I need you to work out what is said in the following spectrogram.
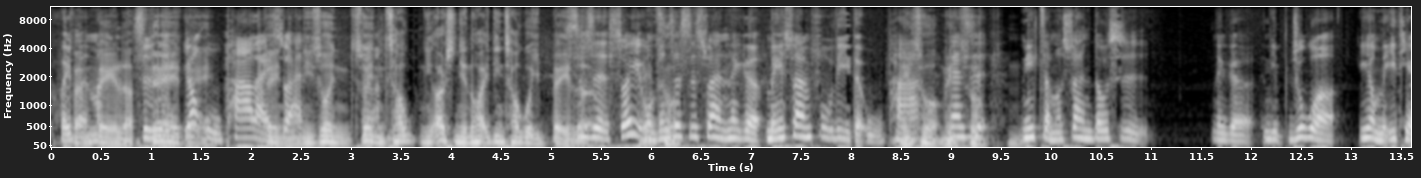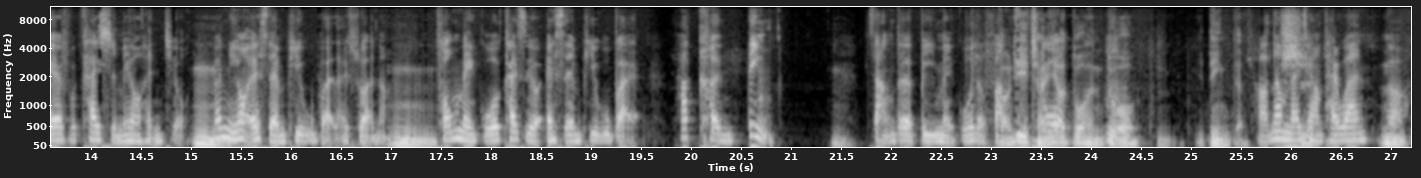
回本嘛，翻倍了。是不是？用五趴来，算，你说你，所以你超你二十年的话，一定超过一倍了，是不是？所以我们这是算那个没算复利的五趴，没错没错。但是你怎么算都是那个，你如果因为我们 ETF 开始没有很久，嗯。那你用 S M P 五百来算呢、啊？嗯，从美国开始有 S M P 五百，它肯定涨得比美国的房房地产要多很多，嗯，一定的。好，那我们来讲台湾啊，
